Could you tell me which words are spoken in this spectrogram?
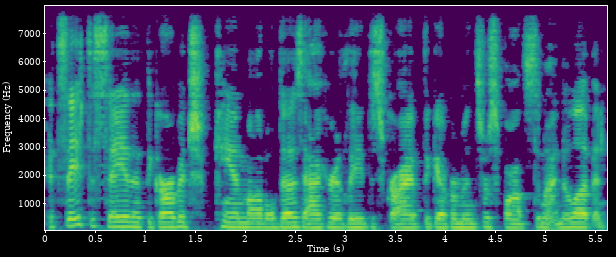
It's safe to say that the garbage can model does accurately describe the government's response to 9 11.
